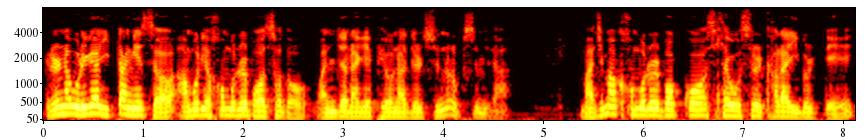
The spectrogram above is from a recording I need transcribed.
그러나 우리가 이 땅에서 아무리 허물을 벗어도 완전하게 변화될 수는 없습니다. 마지막 허물을 벗고 새 옷을 갈아입을 때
